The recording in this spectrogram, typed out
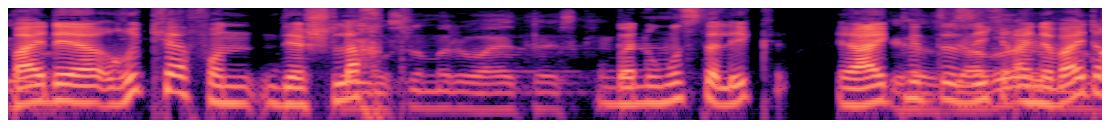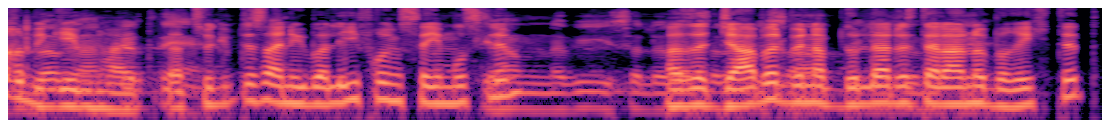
Bei der Rückkehr von der Schlacht Banu Mustalik ereignete sich eine weitere Begebenheit. Dazu gibt es eine Überlieferung Sahih Muslim. Also Jabir bin Abdullah berichtet,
